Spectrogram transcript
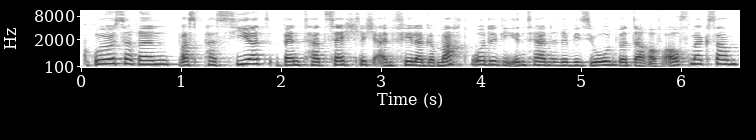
Größeren? Was passiert, wenn tatsächlich ein Fehler gemacht wurde? Die interne Revision wird darauf aufmerksam.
